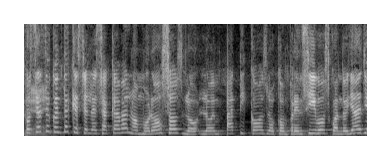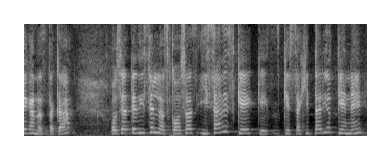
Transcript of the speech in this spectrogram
O sea, se cuenta que se les acaba lo amorosos, lo, lo empáticos, lo comprensivos cuando ya llegan hasta acá. O sea, te dicen las cosas y sabes qué? que, que Sagitario tiene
